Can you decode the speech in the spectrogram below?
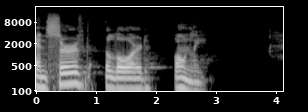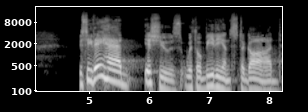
and served the Lord only. You see, they had issues with obedience to God.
